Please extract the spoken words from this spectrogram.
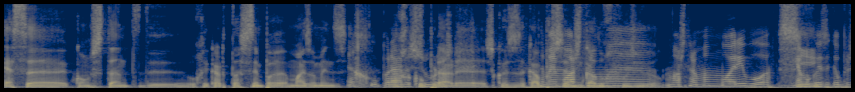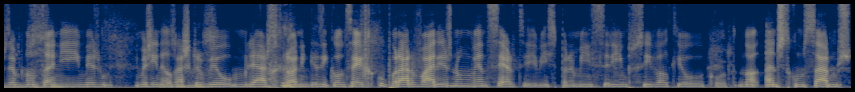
essa constante de o Ricardo está sempre a, mais ou menos a recuperar, a recuperar as, as coisas, acaba Também por ser um bocado uma, refúgio dele. Mostra uma memória boa, Sim. que é uma coisa que eu, por exemplo, não tenho e mesmo, imagina, ele já escreveu milhares de crónicas e consegue recuperar várias no momento certo e isso para mim seria impossível que eu, claro. no, antes de começarmos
